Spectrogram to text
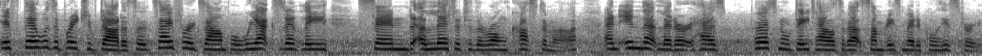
if there was a breach of data, so say for example, we accidentally send a letter to the wrong customer, and in that letter it has personal details about somebody's medical history.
